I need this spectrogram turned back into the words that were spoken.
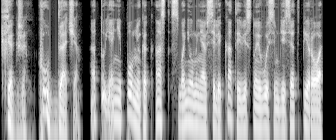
Как же, удача! А то я не помню, как Аст сманил меня в силикаты весной 81-го.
